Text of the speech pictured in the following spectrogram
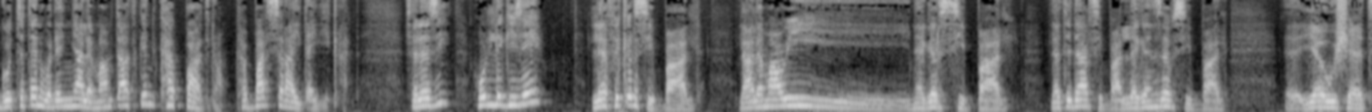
ጎትተን ወደ እኛ ለማምጣት ግን ከባድ ነው። ከባድ ስራ ይጠይቃል። ስለዚህ ሁል ጊዜ ለፍቅር ሲባል፣ ለዓለማዊ ነገር ሲባል፣ ለትዳር ሲባል፣ ለገንዘብ ሲባል የውሸት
